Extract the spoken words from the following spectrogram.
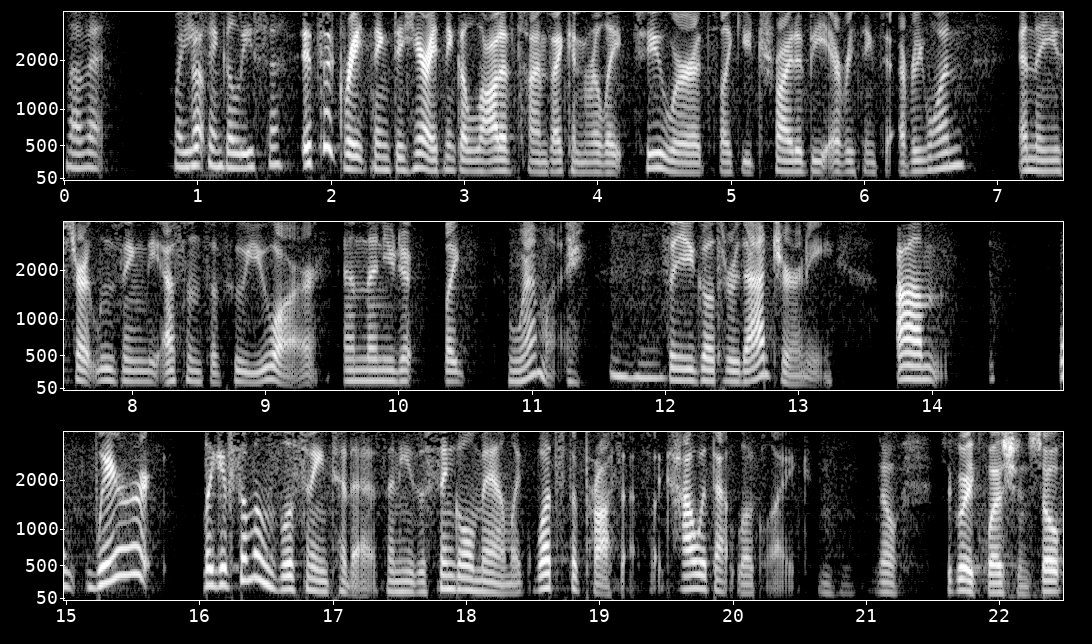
love it. What do you think, Elisa? It's a great thing to hear. I think a lot of times I can relate too, where it's like you try to be everything to everyone, and then you start losing the essence of who you are, and then you do, like, who am I? Mm-hmm. So you go through that journey. Um, where like if someone's listening to this and he's a single man like what's the process like how would that look like mm-hmm. no it's a great question so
